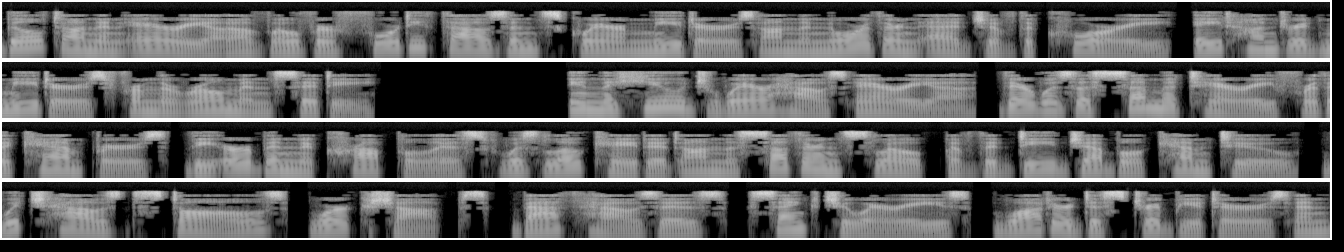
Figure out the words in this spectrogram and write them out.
built on an area of over 40,000 square meters on the northern edge of the quarry, 800 meters from the Roman city. In the huge warehouse area, there was a cemetery for the campers. The urban necropolis was located on the southern slope of the D Jebel Kemtu, which housed stalls, workshops, bathhouses, sanctuaries, water distributors, and,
